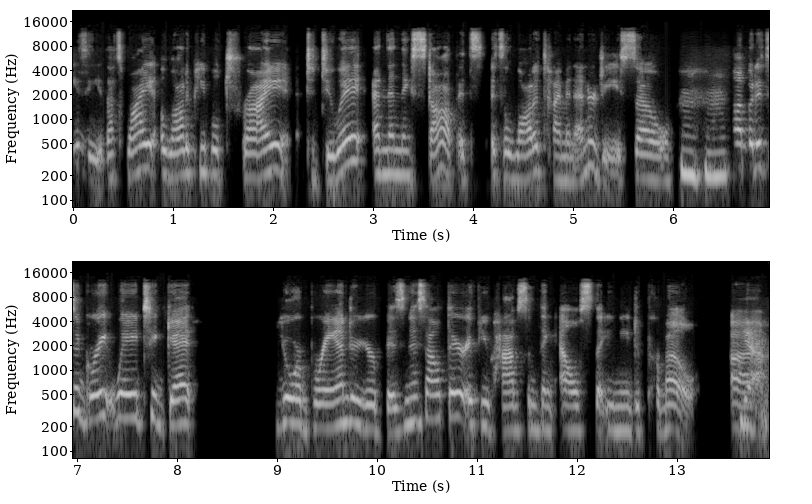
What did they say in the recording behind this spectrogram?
easy. That's why a lot of people try to do it and then they stop. It's it's a lot of time and energy. So mm-hmm. uh, but it's a great way to get your brand or your business out there if you have something else that you need to promote. Um, yeah.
